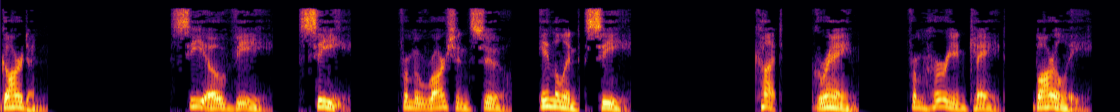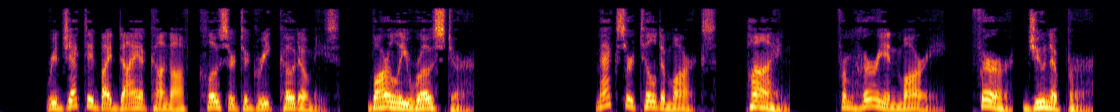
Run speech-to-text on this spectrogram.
garden", Cov sea", from Urartian Su inland sea", cut grain", from Hurrian Kade barley", rejected by Diakonoff, closer to Greek kodomis barley roaster. Maxer tilde marks, pine, from Hurrian mari, fir, juniper.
